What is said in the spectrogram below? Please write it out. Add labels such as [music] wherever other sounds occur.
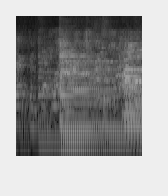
Start from set one.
